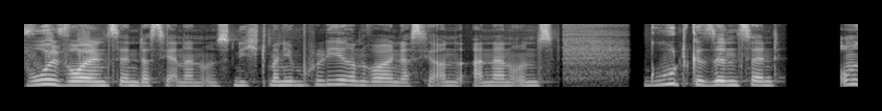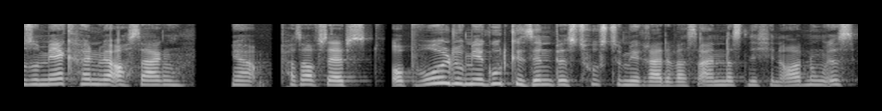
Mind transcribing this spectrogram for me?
wohlwollend sind, dass die anderen uns nicht manipulieren wollen, dass die anderen uns gut gesinnt sind. Umso mehr können wir auch sagen, ja, pass auf, selbst obwohl du mir gut gesinnt bist, tust du mir gerade was an, das nicht in Ordnung ist,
